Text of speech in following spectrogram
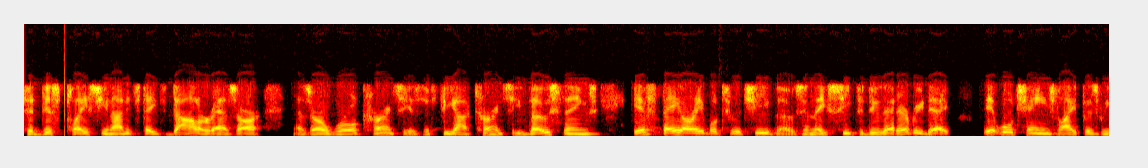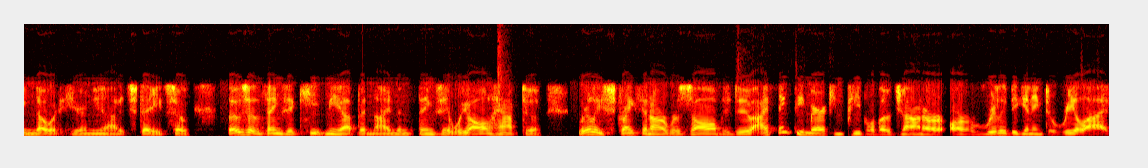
to displace the United States dollar as our as our world currency, as the fiat currency. Those things, if they are able to achieve those, and they seek to do that every day, it will change life as we know it here in the United States. So those are the things that keep me up at night and things that we all have to really strengthen our resolve to do. I think the American people, though, John, are, are really beginning to realize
